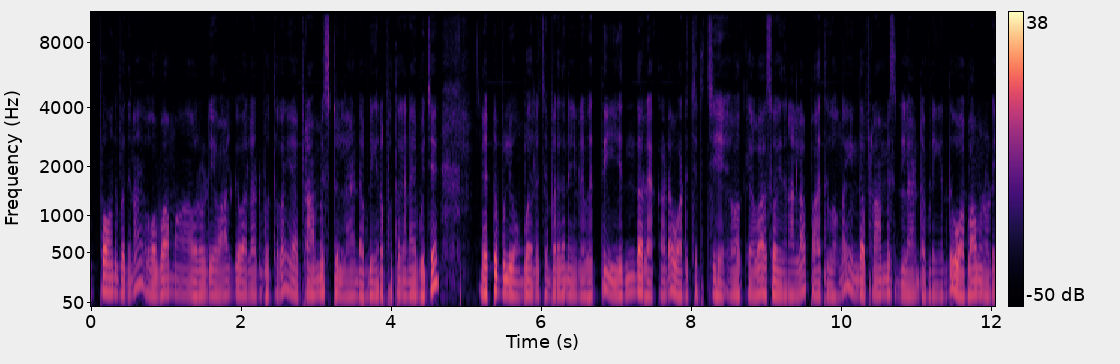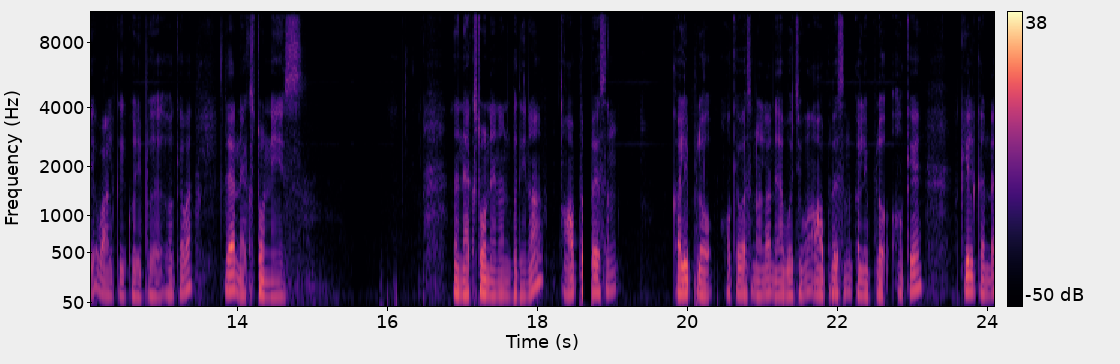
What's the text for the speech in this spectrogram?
இப்போ வந்து பார்த்திங்கன்னா ஒபாமா அவருடைய வாழ்க்கை வரலாற்று புத்தகம் ஏ ப்ராமிஸ்டு லேண்ட் அப்படிங்கிற புத்தகம் என்ன போச்சு? எட்டு புள்ளி ஒம்பது லட்சம் பிரதிநிதிகளை வைத்து எந்த ரெக்கார்டை உடச்சிருச்சு. ஓகேவா ஸோ இது நல்லா பார்த்துக்கோங்க இந்த ப்ராமிஸ்டு லேண்ட் அப்படிங்கிறது ஒபாமனுடைய வாழ்க்கை குறிப்பு. ஓகேவா இதான் next one is next one என்னென்னு பார்த்தீங்கன்னா ஆப்ரேஷன் கலிப்ளோ ஓகேவா ஸோ நல்லா ஞாபகம் வச்சுக்கோங்க. ஆப்ரேஷன் கலிப்லோ ஓகே கீழ்கண்ட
